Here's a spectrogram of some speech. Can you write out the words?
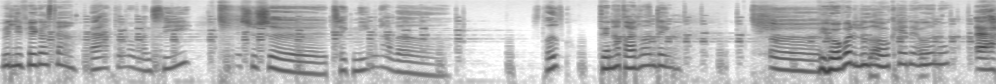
vi lige fik os der. Ja, det må man sige. Jeg synes, øh, teknikken har været strid. Den har drillet en del. Øh. Vi håber, det lyder okay derude nu. Ja.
